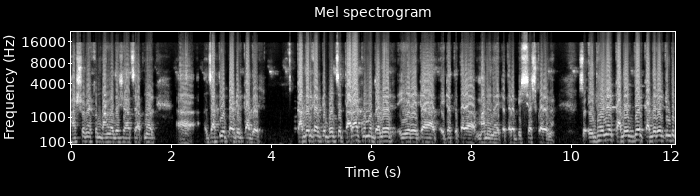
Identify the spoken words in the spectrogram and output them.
ভাষণ এখন বাংলাদেশে আছে আপনার জাতীয় পার্টির কাদের? কাদের কালকে বলছে, তারা কোন দলের ইয়ের এটা, এটাতে তারা মানে না, এটা তারা বিশ্বাস করে না। সো এই ধরনের কাদেরদের, কাদেরের কিন্তু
